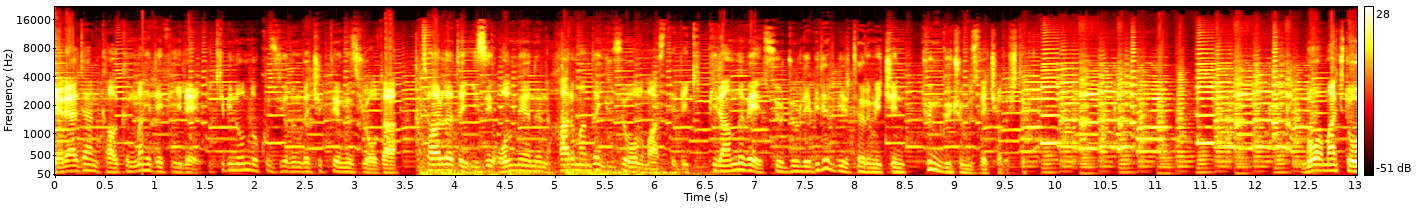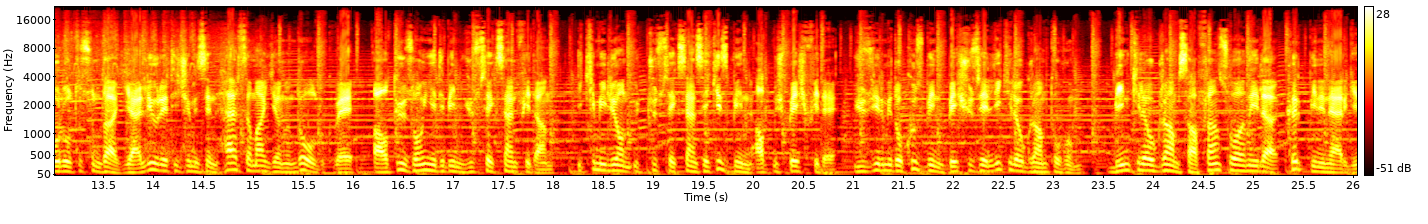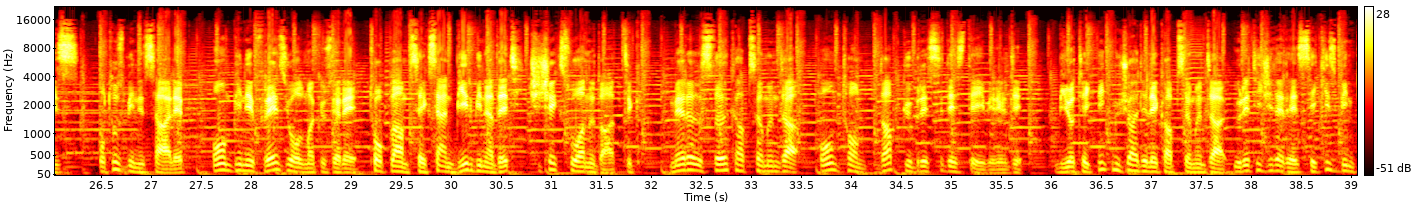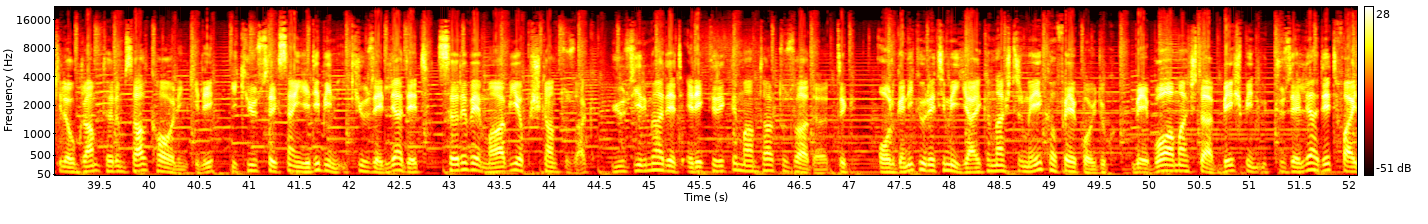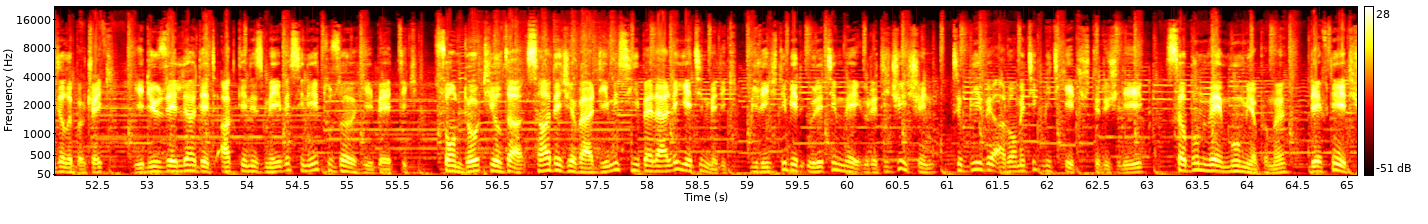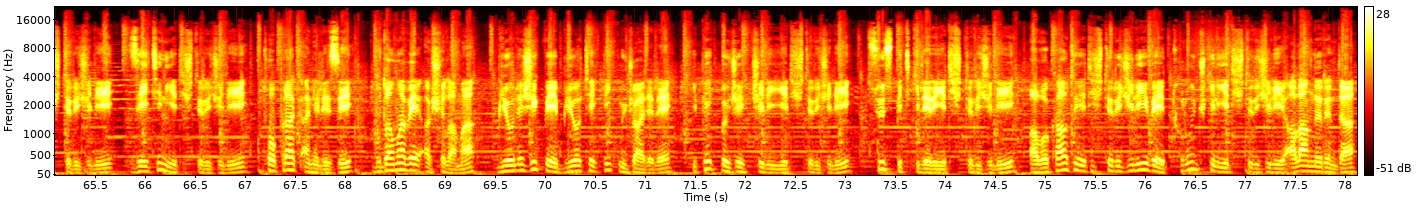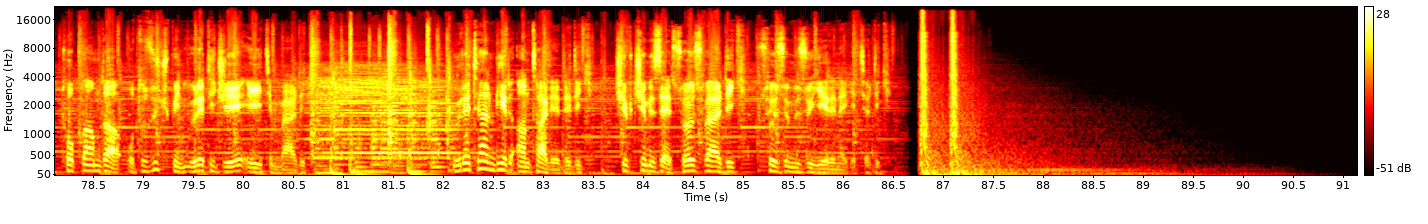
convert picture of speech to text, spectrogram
Yerelden kalkınma hedefiyle 2019 yılında çıktığımız yolda tarlada izi olmayanın harmanda yüzü olmaz dedik. Planlı ve sürdürülebilir bir tarım için tüm gücümüzle çalıştık. Bu amaç doğrultusunda yerli üreticimizin her zaman yanında olduk ve 617.180 fidan, 2 milyon 388 bin 65 fide, 129 bin 550 kilogram tohum, 1000 kilogram safran soğanıyla 40 bini nergis, 30 bini salep, 10 bini frezya olmak üzere toplam 81 bin adet çiçek soğanı dağıttık. Mera ıslığı kapsamında 10 ton DAP gübresi desteği verildi. Biyoteknik mücadele kapsamında üreticilere 8 bin kilogram tarımsal kaolinkili, 287 bin 250 adet sarı ve mavi yapışkan tuzak, 120 adet elektrikli mantar tuzağı dağıttık. Organik üretimi yaygınlaştırmayı kafaya koyduk ve bu amaçla 5350 adet faydalı böcek, 750 adet Akdeniz meyve sineği tuzağı hibe ettik. Son 4 yılda sadece verdiğimiz hibelerle yetinmedik. Bilinçli bir üretim ve üretici için tıbbi ve aromatik bitki yetiştiriciliği, sabun ve mum yapımı, defne yetiştiriciliği, zeytin yetiştiriciliği, toprak analizi, budama ve aşılama, biyolojik ve biyoteknik mücadele, ipek böcekçiliği yetiştiriciliği, süs bitkileri yetiştiriciliği, avokado yetiştiriciliği ve turunçgil yetiştiriciliği alanlarında toplamda 33 bin üreticiye eğitim verdik. Üreten bir Antalya dedik. Çiftçimize söz verdik, sözümüzü yerine getirdik.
